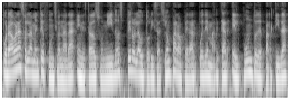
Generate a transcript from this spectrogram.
Por ahora solamente funcionará en Estados Unidos, pero la autorización para operar puede marcar el punto de partida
